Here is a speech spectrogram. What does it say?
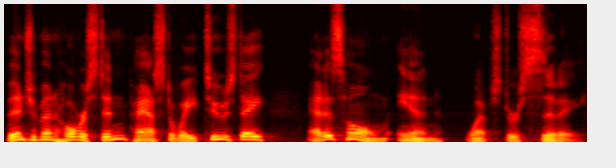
Benjamin Hoverston passed away Tuesday at his home in Webster City.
